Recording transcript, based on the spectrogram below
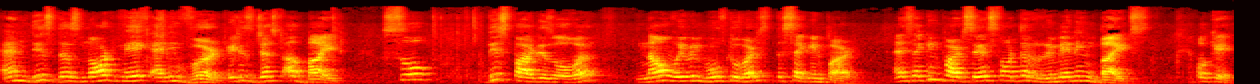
And this does not make any word. It is just a byte. So this part is over. Now we will move towards the second part. And second part says for the remaining bytes. Okay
